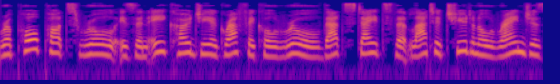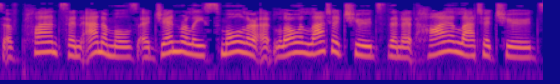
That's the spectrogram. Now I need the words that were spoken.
Rapoport rule is an ecogeographical rule that states that latitudinal ranges of plants and animals are generally smaller at lower latitudes than at higher latitudes.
